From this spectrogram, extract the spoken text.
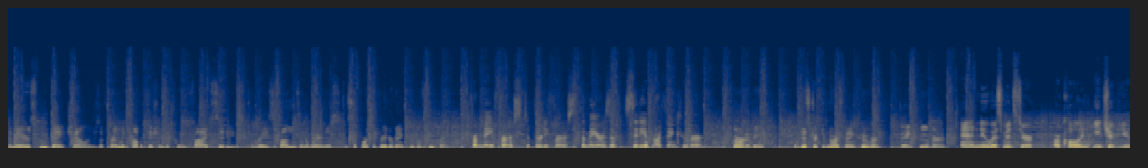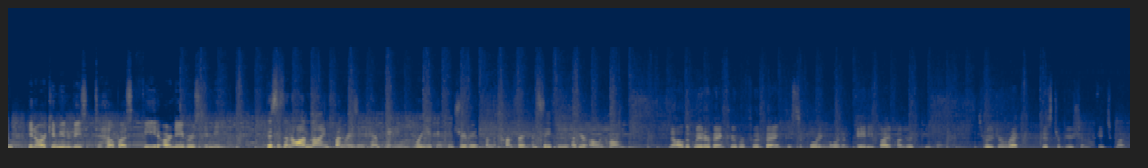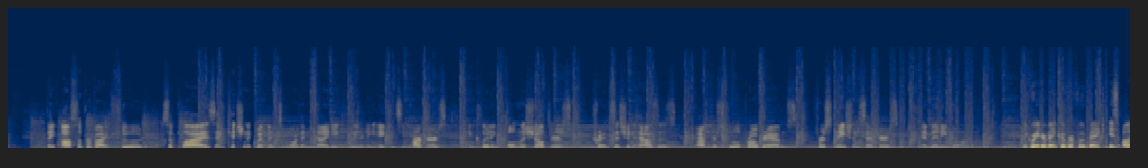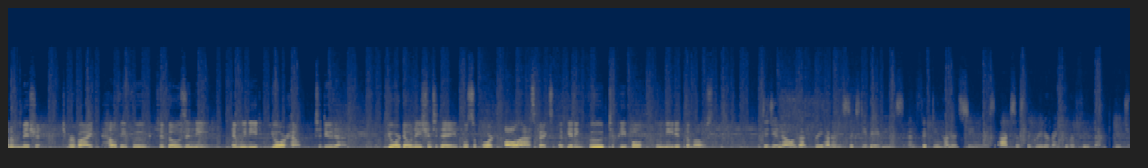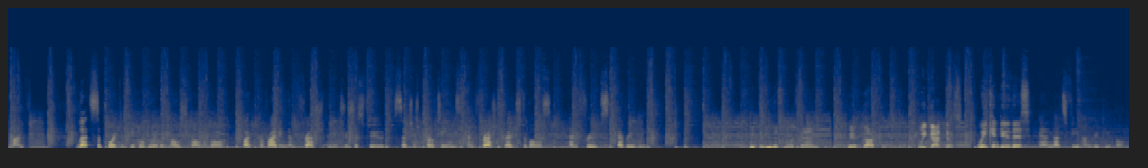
The Mayor's Food Bank Challenge is a friendly competition between five cities to raise funds and awareness to support the Greater Vancouver Food Bank. From May 1st to 31st, the mayors of City of North Vancouver, Burnaby, The District of North Vancouver, Vancouver, and New Westminster are calling each of you in our communities to help us feed our neighbors in need. This is an online fundraising campaign where you can contribute from the comfort and safety of your own home. Now the Greater Vancouver Food Bank is supporting more than 8,500 people through direct distribution each month. They also provide food, supplies, and kitchen equipment to more than 90 community agency partners, including homeless shelters, transition houses, after school programs, First Nation centers, and many more. The Greater Vancouver Food Bank is on a mission to provide healthy food to those in need, and we need your help to do that. Your donation today will support all aspects of getting food to people who need it the most. Did you know that 360 babies and 1,500 seniors access the Greater Vancouver Food Bank each month? Let's support the people who are the most vulnerable by providing them fresh and nutritious food such as proteins and fresh vegetables and fruits every week. We can do this, North Van. We have got this. We got this. We can do this. And let's feed hungry people.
